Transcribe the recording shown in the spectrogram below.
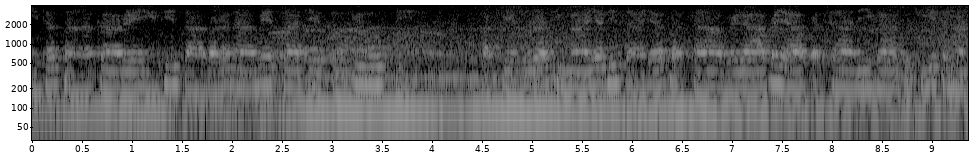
หิทัตตหาการเรหิทิสาปรณาเมตตาเจโตวิมุตติสัพเพปุรติมายะทิสายะตัตตา เวลาปยาปัจจาริกาสุขีอัตนัง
